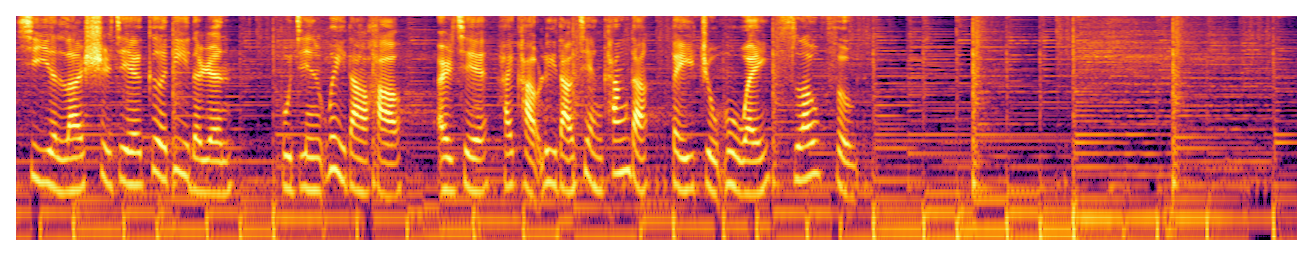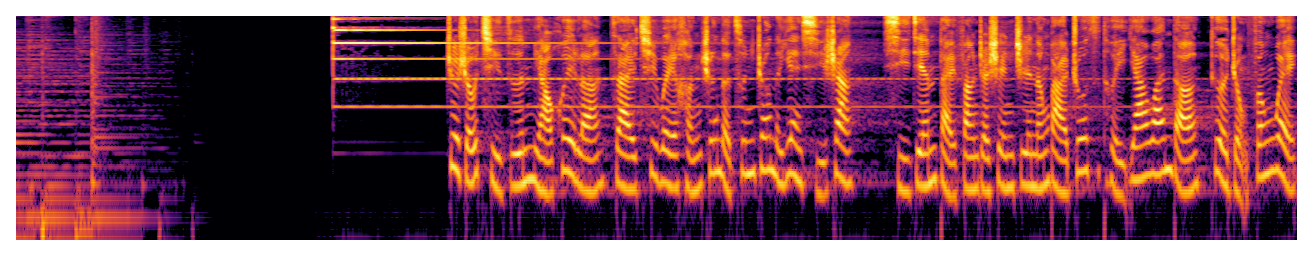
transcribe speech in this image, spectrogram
吸引了世界各地的人，不仅味道好。而且还考虑到健康的，被瞩目为 slow food。这首曲子描绘了在趣味横生的村庄的宴席上，席间摆放着甚至能把桌子腿压弯的各种风味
